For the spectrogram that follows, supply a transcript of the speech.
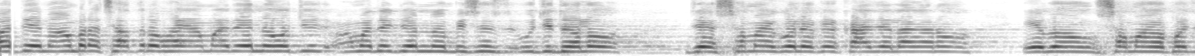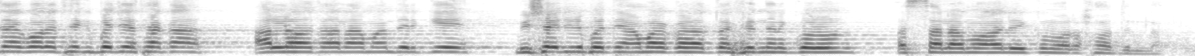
অতএব আমরা ছাত্র ভাই আমাদের উচিত আমাদের জন্য বিশেষ উচিত হলো যে সময়গুলোকে কাজে লাগানো এবং সময় অপচয় করে থেকে বেঁচে থাকা। আল্লাহ তালা আমাদেরকে বিষয়টির প্রতি আমার করা তফিদান করুন। আসসালামু আলাইকুম রহমতুল্লাহ।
